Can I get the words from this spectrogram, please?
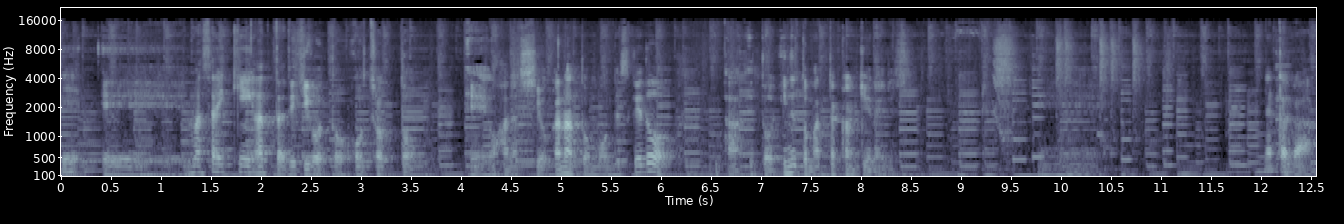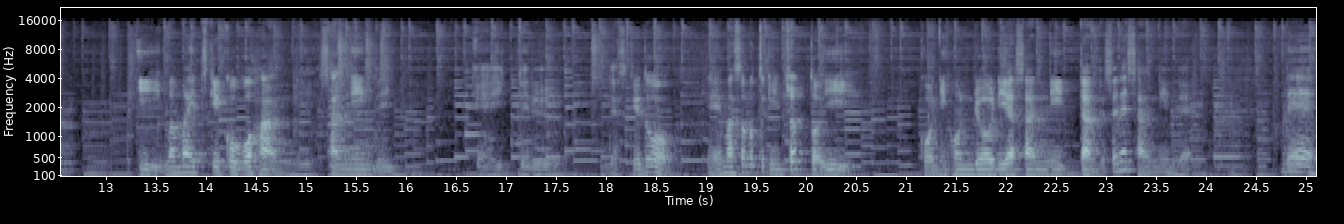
で、えーまあ、最近あった出来事をちょっと、えー、お話ししようかなと思うんですけどあ、えっと、犬と全く関係ないです。仲がいい、まあ、毎月こうご飯に3人で、えー、行ってるんですけど、えー、まあ、その時にちょっといいこう日本料理屋さんに行ったんですよね3人で。で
